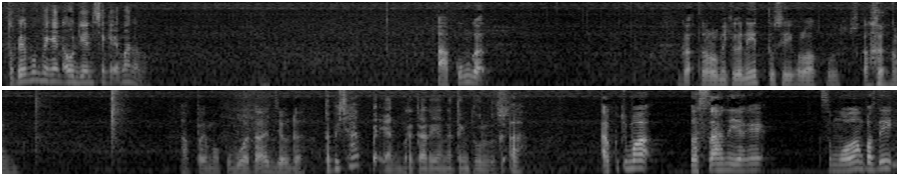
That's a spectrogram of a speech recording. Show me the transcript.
Tapi apa pengen audiensnya kayak mana, Bang? Aku nggak nggak terlalu mikirin itu sih kalau aku sekarang. Apa yang mau aku buat aja udah. Tapi capek kan berkarya nothing tulus. ah aku cuma resah nih ya kayak semua orang pasti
